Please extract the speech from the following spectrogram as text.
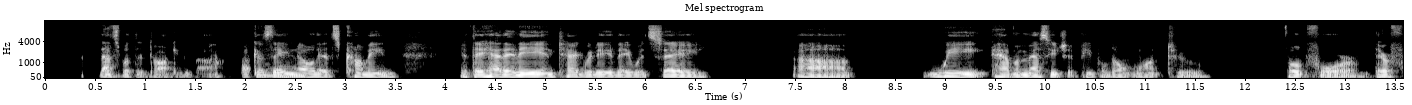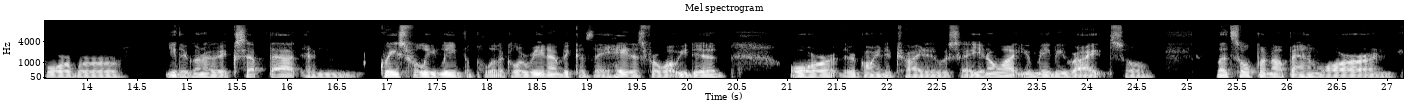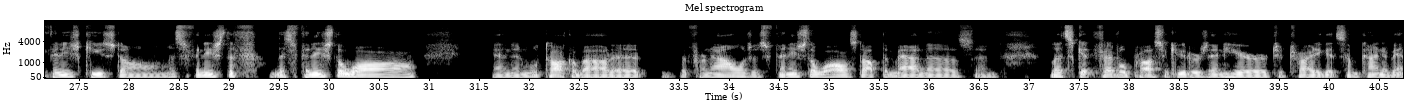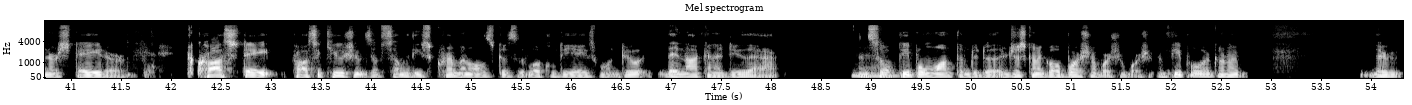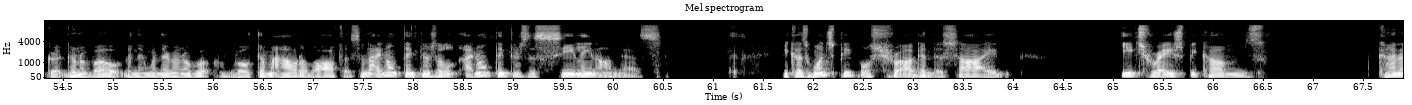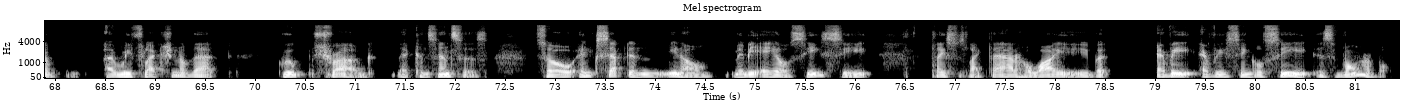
That's what they're talking about because they know that it's coming. If they had any integrity, they would say, uh, we have a message that people don't want to vote for. Therefore, we're either going to accept that and gracefully leave the political arena because they hate us for what we did, or they're going to try to say, you know what, you may be right. So let's open up ANWR and finish Keystone. Let's finish the let's finish the wall, and then we'll talk about it. But for now, we'll just finish the wall, and stop the madness, and let's get federal prosecutors in here to try to get some kind of interstate or cross-state prosecutions of some of these criminals because the local DAs won't do it. They're not going to do that. No. And so people want them to do it. They're just going to go abortion, abortion, abortion. And people are going to they're going to vote and then when they're going to vote them out of office and i don't think there's a i don't think there's a ceiling on this. Because once people shrug and decide each race becomes kind of a reflection of that group shrug that consensus. So except in you know maybe aoc seat places like that hawaii but every every single seat is vulnerable.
